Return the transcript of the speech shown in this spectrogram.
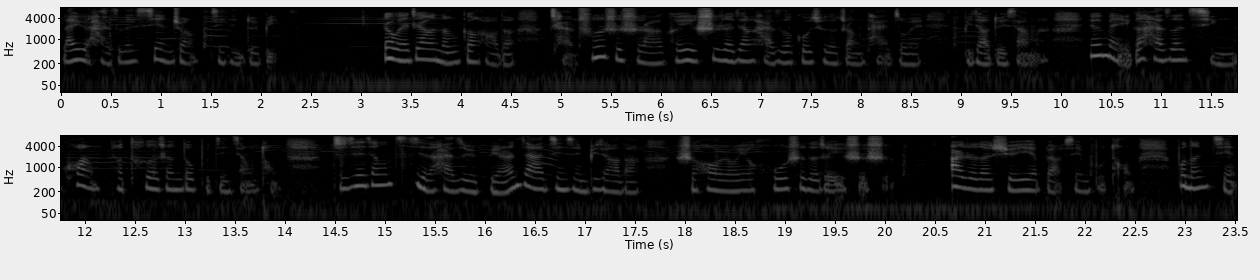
来与孩子的现状进行对比。认为这样能更好的阐述事实啊，可以试着将孩子过去的状态作为比较对象嘛？因为每一个孩子的情况和特征都不尽相同，直接将自己的孩子与别人家进行比较的时候，容易忽视的这一事实。二者的学业表现不同，不能简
